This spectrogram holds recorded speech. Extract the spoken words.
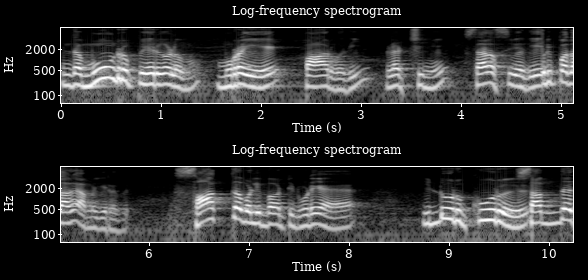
இந்த மூன்று பேர்களும் முறையே பார்வதி லட்சுமி சரஸ்வதி குறிப்பதாக அமைகிறது. சாக்த வழிபாட்டினுடைய இன்னொரு கூறு சப்த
